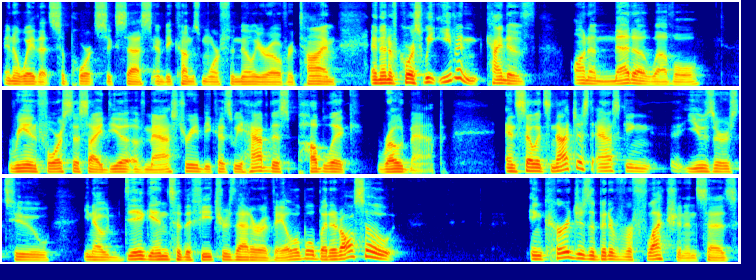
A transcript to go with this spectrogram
in a way that supports success and becomes more familiar over time. And then, of course, we even kind of on a meta level reinforce this idea of mastery because we have this public roadmap. And so it's not just asking users to, you know, dig into the features that are available, but it also encourages a bit of reflection and says,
